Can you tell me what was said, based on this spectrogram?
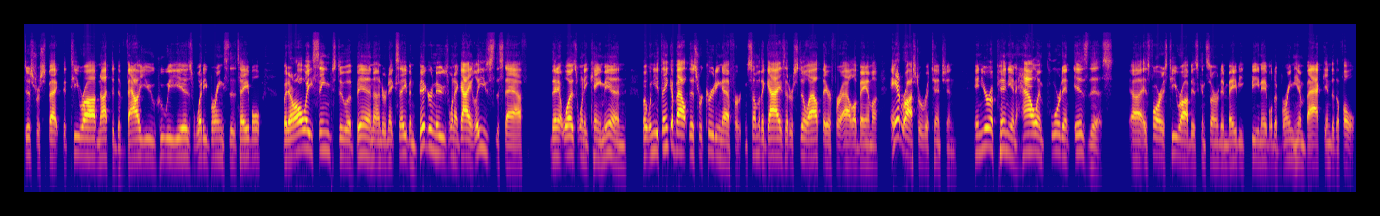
disrespect to T Rob, not to devalue who he is, what he brings to the table, but it always seems to have been under Nick Saban bigger news when a guy leaves the staff than it was when he came in. But when you think about this recruiting effort and some of the guys that are still out there for Alabama and roster retention, in your opinion, how important is this? uh, as far as T Rob is concerned, and maybe being able to bring him back into the fold?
